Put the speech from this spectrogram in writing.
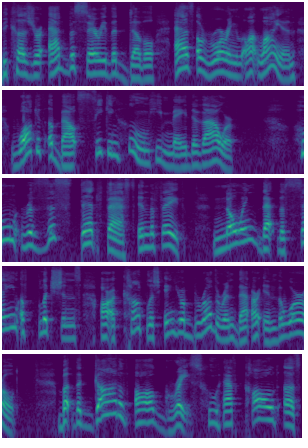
because your adversary the devil, as a roaring lion, walketh about seeking whom he may devour. Whom resist steadfast in the faith knowing that the same afflictions are accomplished in your brethren that are in the world. But the God of all grace, who hath called us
